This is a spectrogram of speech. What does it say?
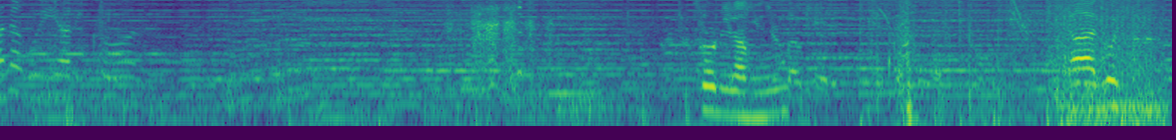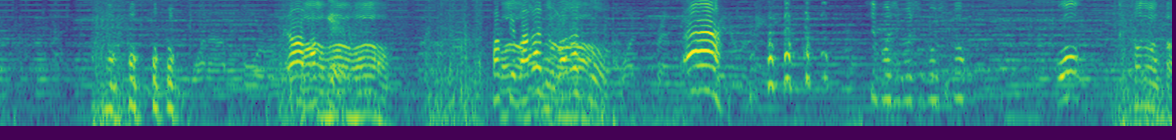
뭐하냐고 이 아리콘 트롤이라고. User located. 야 four. 야 밖에 와, 와, 와. 밖에 와, 막았어 와. 막았어 operator remaining. 씹어 씹어 씹어 씹어. 어? 가져왔다.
